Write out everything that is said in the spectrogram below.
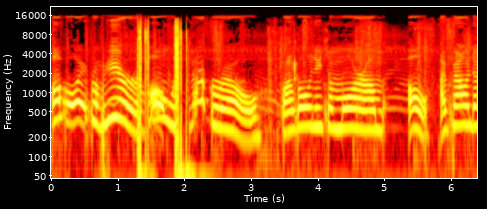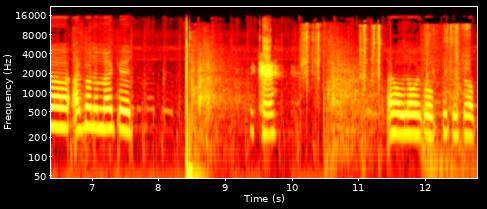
All the way from here. Holy mackerel. But I'm going to need some more. Um. Oh, I found a. I found a medkit. Okay. I don't know. If I'll pick this up.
